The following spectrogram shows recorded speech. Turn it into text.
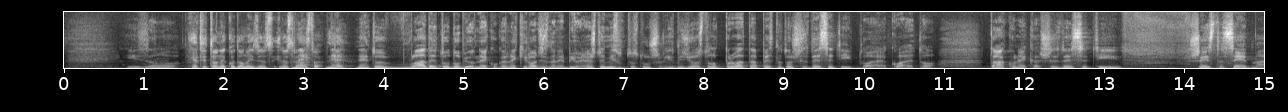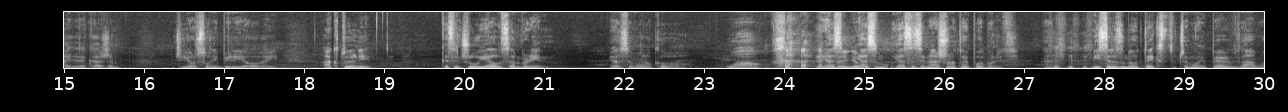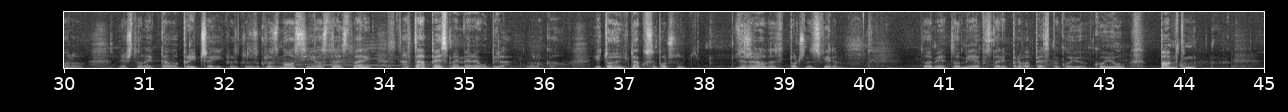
iz ono... Jel ti to neko dono iz inostranstva? Ne, ne, ne, to je, vlada je to dobio od nekoga, neki rođendan je bio nešto i mi smo to slušali. Između ostalog, prva ta pesma, to je 60 i to je, koja je to, tako neka, 66. 7. ajde da kažem. Znači, još su oni bili ovaj, aktuelni. Kad sam čuo Yellow Submarine, ja sam ono kao, wow. Jer ja sam, ja sam, ja sam se našao na toj podmornici. Nisam razumeo tekst, o čemu oni pevaju, znam ono, nešto onaj tamo priča i kroz, kroz, kroz nos i ostale stvari, ali ta pesma je mene ubila, ono kao. I to, tako sam počeo, zaželao da počnem da sviram. To mi je, to mi je u stvari prva pesma koju, koju pamtim.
